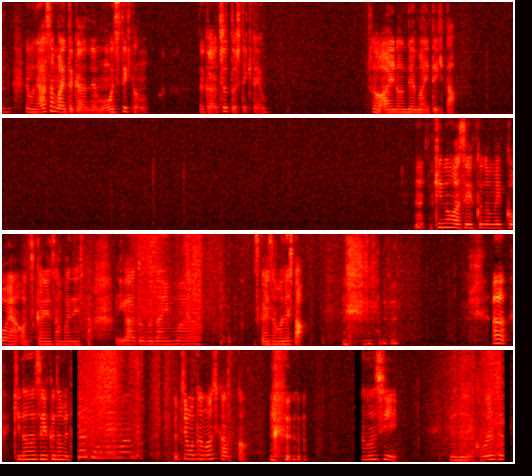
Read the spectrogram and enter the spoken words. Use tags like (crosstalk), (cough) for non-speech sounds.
(laughs) でもね朝巻いたからねもう落ちてきたの。だからちょっとしてきたよ。そうアイロンで巻いてきた。ん昨日は制服のめ公演お疲れ様でした。ありがとうございます。お疲れ様でした。(laughs) あ昨日の制服のめありがとうございます。うちも楽しかった。(laughs) 楽しい。でねコメント。(laughs)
